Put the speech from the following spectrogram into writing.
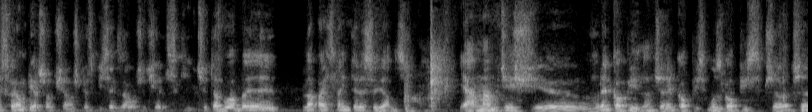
swoją pierwszą książkę, spisek założycielski. Czy to byłoby dla Państwa interesujące? Ja mam gdzieś e, rękopis, znaczy rękopis, mózgopis prze, prze,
